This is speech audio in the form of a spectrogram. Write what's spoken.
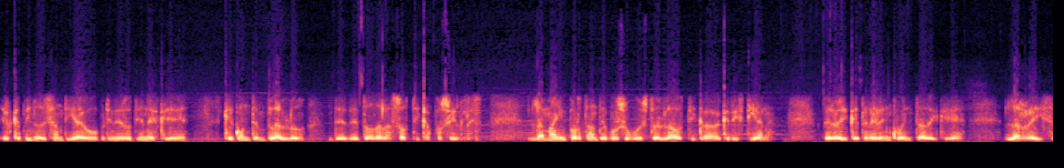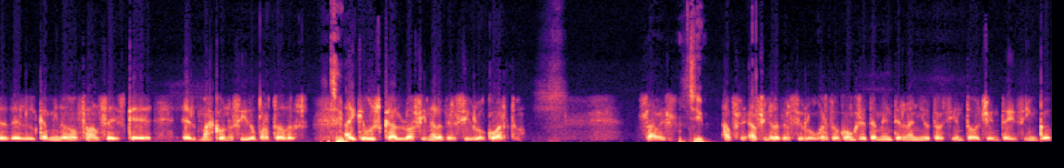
El camino de Santiago primero tienes que, que contemplarlo desde todas las ópticas posibles. La más importante, por supuesto, es la óptica cristiana. Pero hay que tener en cuenta de que las raíces del camino francés, que es el más conocido por todos. Sí. Hay que buscarlo a finales del siglo IV. ¿Sabes? Sí. A, a finales del siglo IV, concretamente en el año 385,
